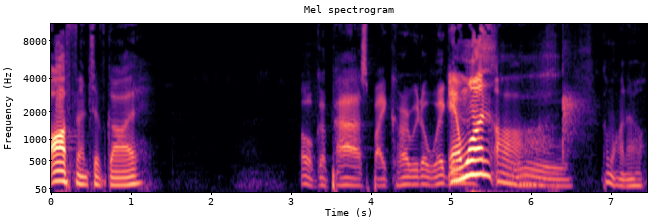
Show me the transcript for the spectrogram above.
offensive guy. Oh, good pass by Curry to Wiggins. And one. Oh, Ooh. come on now.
